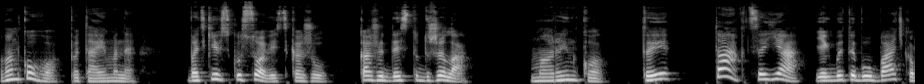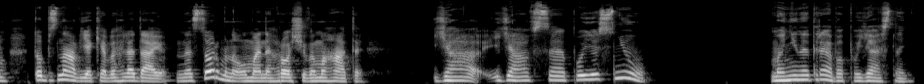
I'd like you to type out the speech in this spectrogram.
Вам кого? питає мене. Батьківську совість кажу. Кажуть, десь тут жила. Маринко, ти? Так, це я. Якби ти був батьком, то б знав, як я виглядаю. Не соромно у мене гроші вимагати. Я я все поясню. Мені не треба пояснень.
